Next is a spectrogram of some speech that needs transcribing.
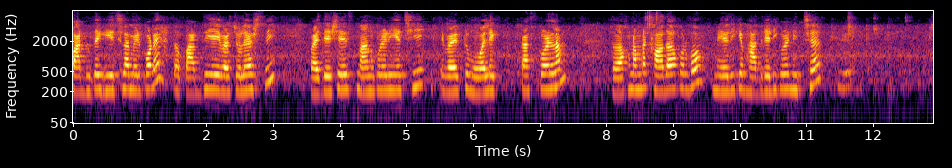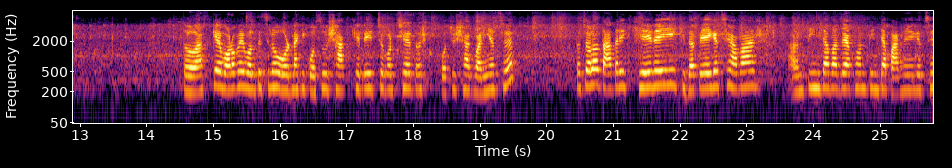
পাট ধুতে গিয়েছিলাম এরপরে, তো পাট দিয়ে এবার চলে আসছি। বাড়িতে এসে স্নান করে নিয়েছি। এবার একটু মোবাইলে কাজ করলাম। তো এখন আমরা খাওয়া দাওয়া করব। মেয়ে ওদিকে ভাত রেডি করে নিচ্ছে। তো আজকে বড় ভাই বলতেছিল ওর নাকি কচু শাক খেতে ইচ্ছে করছে। তো কচু শাক বানিয়েছে। তো চলো তাড়াতাড়ি খেয়ে নেই খিদা পেয়ে গেছে আবার। কারণ তিনটা বাজে এখন তিনটা পার হয়ে গেছে।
